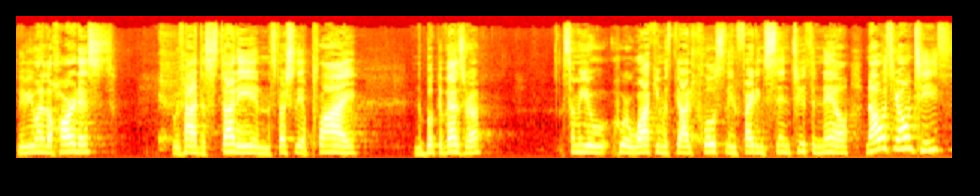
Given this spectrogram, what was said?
may be one of the hardest we've had to study and especially apply in the book of Ezra. Some of you who are walking with God closely and fighting sin tooth and nail, not with your own teeth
